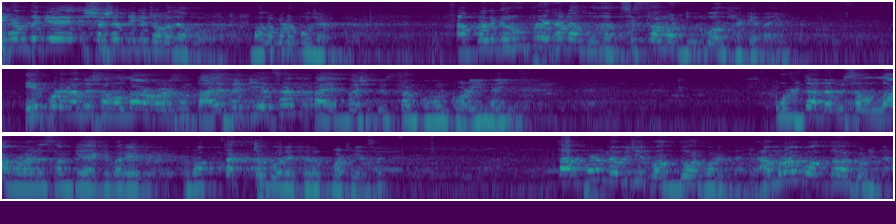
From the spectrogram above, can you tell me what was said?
এখান থেকে শেষের দিকে চলে যাব। ভালো করে বুঝেন। আপনাদেরকে রূপরেখাটা বোঝাচ্ছে ইসলাম আর দুর্বল থাকে নাই। এরপরে নবী সাল্লাহ তাইফে গিয়েছেন তাইফবাসী তো ইসলাম কবুল করেই নাই। উল্টা নবী সাল্লাহ আলাইসলামকে একেবারে রক্তাক্ত করে ফেরত পাঠিয়েছেন। তারপরে নবীজি বদোয়া করেন নাই। আমরাও বদোয়া করি না।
